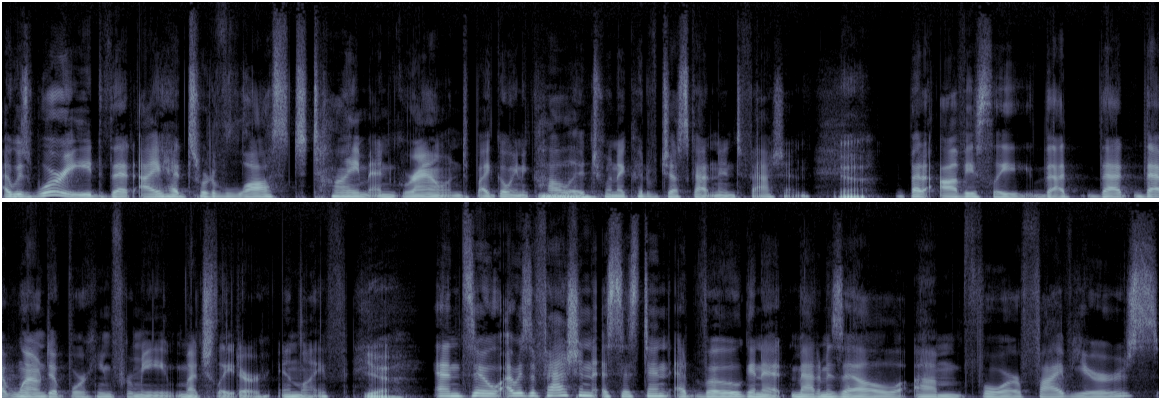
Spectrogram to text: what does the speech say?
I was worried that I had sort of lost time and ground by going to college when I could have just gotten into fashion. Yeah. But obviously that that that wound up working for me much later in life. Yeah. And so I was a fashion assistant at Vogue and at Mademoiselle um, for five years,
